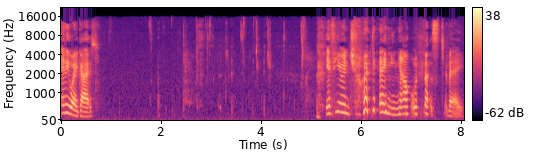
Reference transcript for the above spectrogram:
Anyway, guys. If you enjoyed hanging out with us today,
